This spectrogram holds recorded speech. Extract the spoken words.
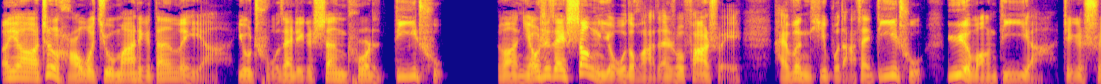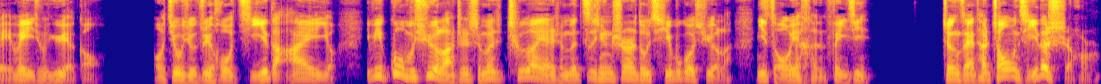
哎呀，正好我舅妈这个单位呀，又处在这个山坡的低处，是吧？你要是在上游的话，咱说发水还问题不大，在低处越往低呀，这个水位就越高。我舅舅最后急的，哎呦，因为过不去了，这什么车呀，什么自行车都骑不过去了，你走也很费劲。正在他着急的时候，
